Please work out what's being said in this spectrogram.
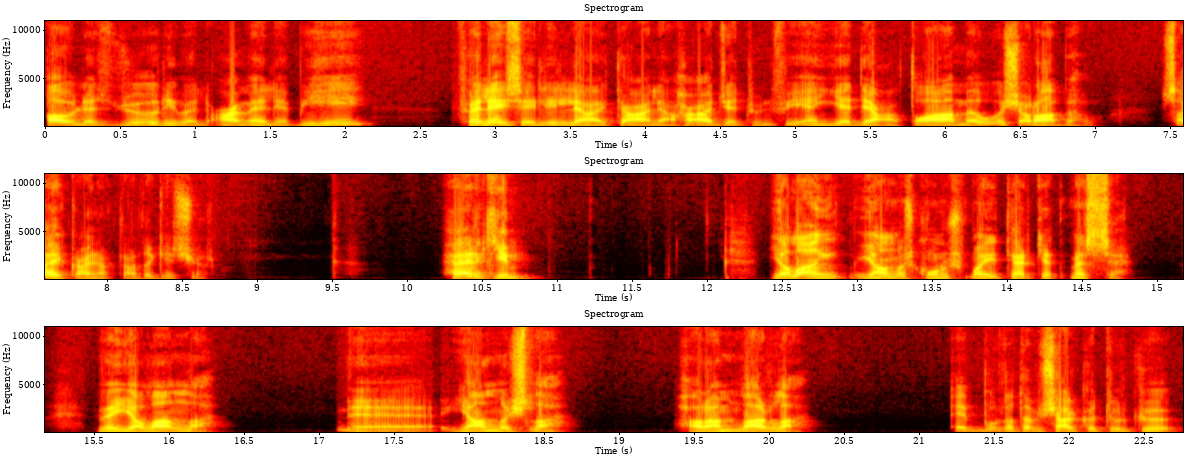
kavle zûri vel amele bihi feleyse lillahi teala hacetun fi en yede'a ta'amehu ve şerabehu. Sahih kaynaklarda geçiyor. Her kim yalan yanlış konuşmayı terk etmezse ve yalanla, e, yanlışla, haramlarla, e, burada tabii şarkı türkü,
